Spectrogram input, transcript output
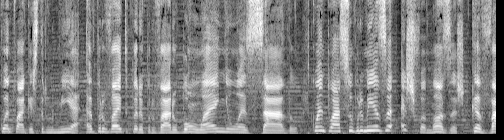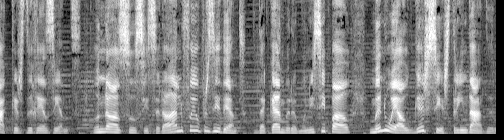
Quanto à gastronomia, aproveite para provar o bom anho assado. Quanto à sobremesa, as famosas cavacas de Rezende. O nosso Cicerone foi o presidente da Câmara Municipal, Manuel Garcês Trindade.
